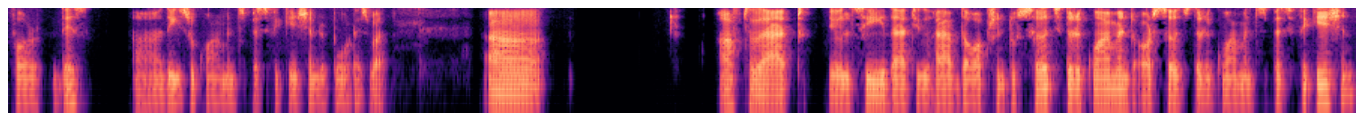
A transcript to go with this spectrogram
for this, uh, these requirement specification report as well. Uh, after that, you'll see that you have the option to search the requirement or search the requirement specification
